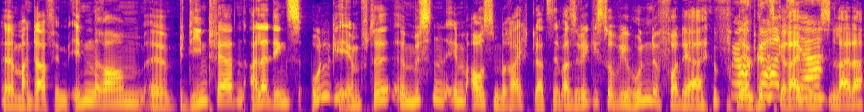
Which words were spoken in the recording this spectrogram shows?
Äh, man darf im Innenraum äh, bedient werden. Allerdings Ungeimpfte äh, müssen im Außenbereich Platz nehmen. Also wirklich so wie Hunde vor der, vor oh der Metzgerei. ja. Wir müssen leider,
